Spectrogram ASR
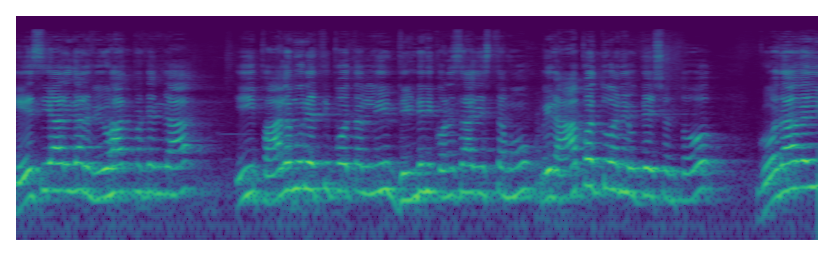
కేసీఆర్ గారు వ్యూహాత్మకంగా ఈ పాలమూరు ఎత్తిపోతల్ని దిండిని కొనసాగిస్తాము మీరు ఆపద్దు అనే ఉద్దేశంతో గోదావరి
